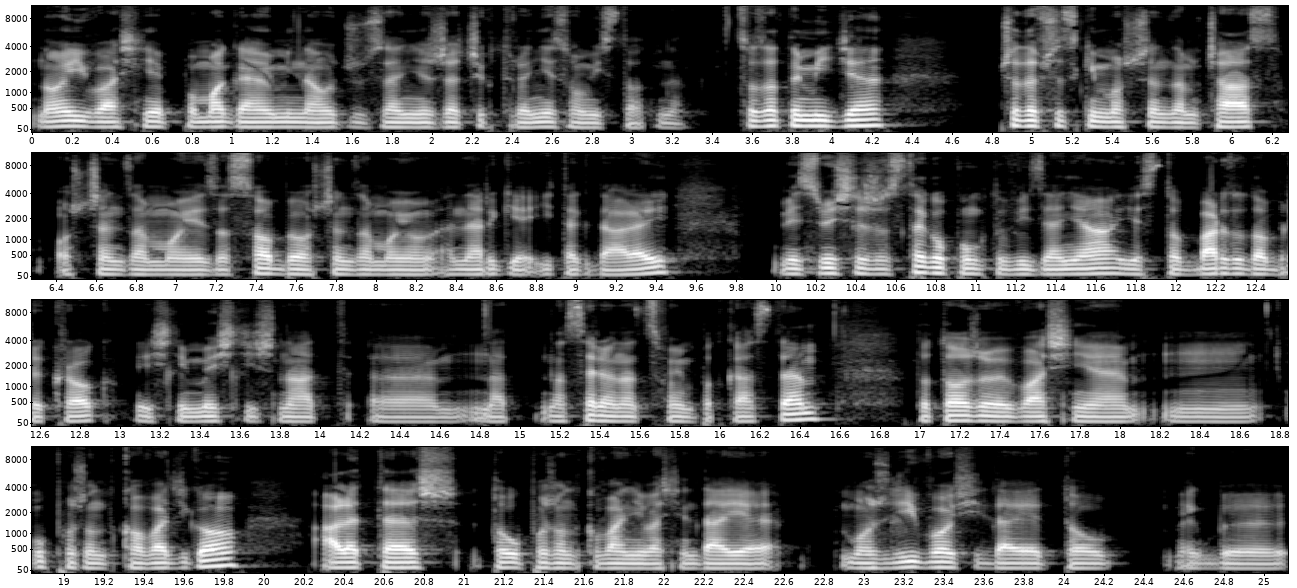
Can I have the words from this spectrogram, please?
no i właśnie pomagają mi na odrzucenie rzeczy, które nie są istotne. Co za tym idzie? Przede wszystkim oszczędzam czas, oszczędzam moje zasoby, oszczędzam moją energię i tak dalej. Więc myślę, że z tego punktu widzenia jest to bardzo dobry krok, jeśli myślisz nad, nad, na serio nad swoim podcastem, to to, żeby właśnie um, uporządkować go, ale też to uporządkowanie właśnie daje możliwość i daje to jakby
